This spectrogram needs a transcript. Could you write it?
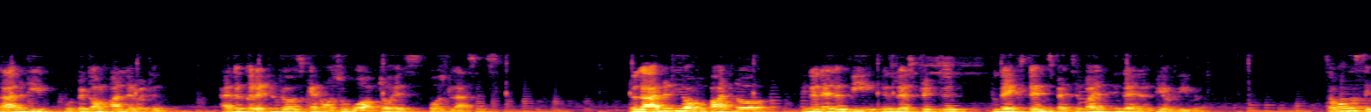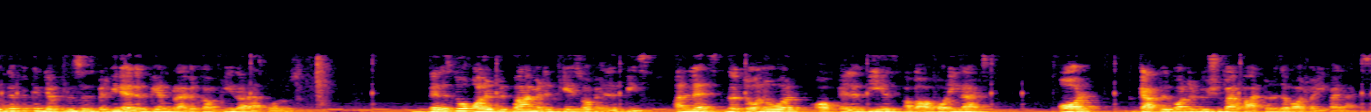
liability would become unlimited and the creditors can also go after his personal assets. The liability of a partner in an LLP is restricted to the extent specified in the LLP agreement. Some of the significant differences between LLP and private companies are as follows. There is no audit requirement in case of LLPs unless the turnover of LLP is above 40 lakhs or capital contribution by partner is about 25 lakhs.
